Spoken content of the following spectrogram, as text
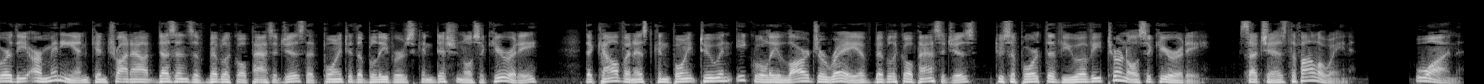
where the Arminian can trot out dozens of biblical passages that point to the believer's conditional security, the Calvinist can point to an equally large array of biblical passages to support the view of eternal security, such as the following. 1.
